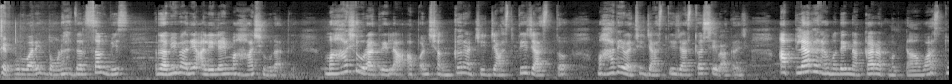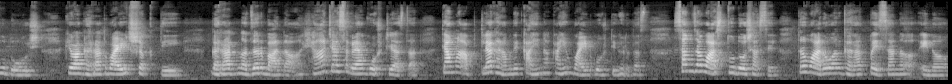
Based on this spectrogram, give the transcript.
फेब्रुवारी दोन हजार सव्वीस रविवारी आलेली आहे महाशिवरात्री. महाशिवरात्रीला आपण शंकराची जास्तीत जास्त महादेवाची जास्तीत जास्त सेवा करायची. आपल्या घरामध्ये नकारात्मकता वास्तुदोष किंवा घरात वाईट शक्ती घरात नजरबाधा ह्या ज्या सगळ्या गोष्टी असतात त्यामुळे आपल्या घरामध्ये काही ना काही वाईट गोष्टी घडत असतात. समजा वास्तुदोष असेल तर वारंवार घरात पैसा न येणं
